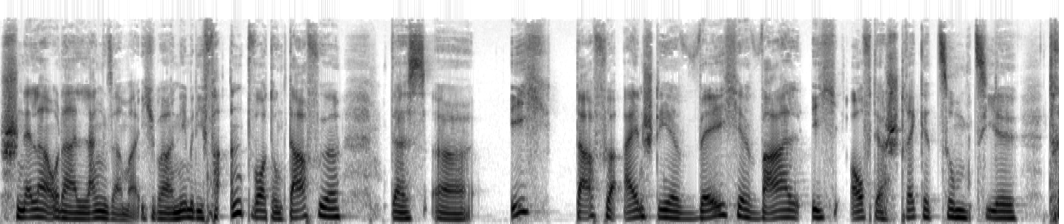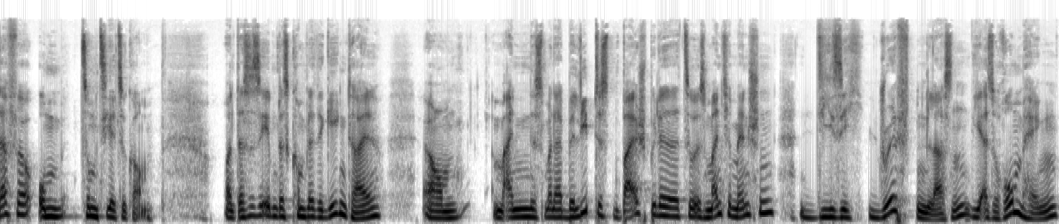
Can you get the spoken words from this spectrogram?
schneller oder langsamer. Ich übernehme die Verantwortung dafür, dass äh, ich dafür einstehe, welche Wahl ich auf der Strecke zum Ziel treffe, um zum Ziel zu kommen. Und das ist eben das komplette Gegenteil. Ähm, eines meiner beliebtesten Beispiele dazu ist manche Menschen, die sich driften lassen, die also rumhängen.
